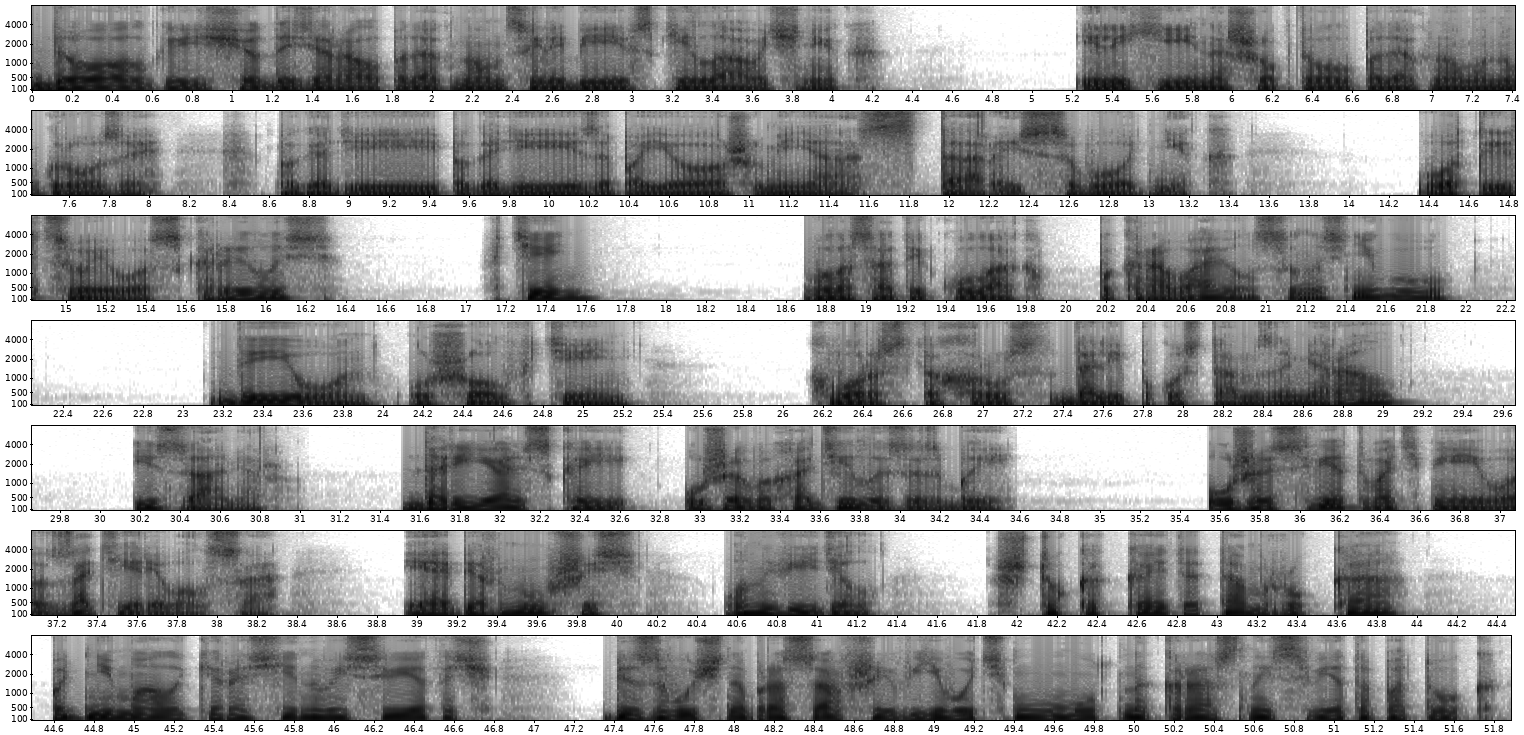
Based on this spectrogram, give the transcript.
Долго еще дозирал под окном целебеевский лавочник. И лихий нашептывал под окном он угрозы. «Погоди, погоди, запоешь у меня, старый сводник». Вот лицо его скрылось в тень, волосатый кулак покровавился на снегу, да и он ушел в тень. Хвороста хруст вдали по кустам замирал и замер. Дарьяльской уже выходил из избы, уже свет во тьме его затеривался, и, обернувшись, он видел, что какая-то там рука поднимала керосиновый светоч, беззвучно бросавший в его тьму мутно-красный светопоток,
